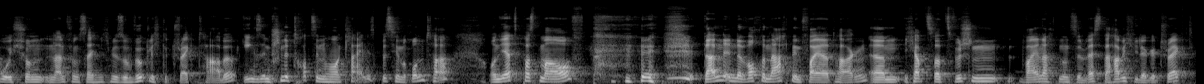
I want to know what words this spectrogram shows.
wo ich schon in Anführungszeichen nicht mehr so wirklich getrackt habe, ging es im Schnitt trotzdem noch ein kleines bisschen runter. Und jetzt passt mal auf, dann in der Woche nach den Feiertagen, ähm, ich habe zwar zwischen Weihnachten und Silvester habe ich wieder getrackt,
